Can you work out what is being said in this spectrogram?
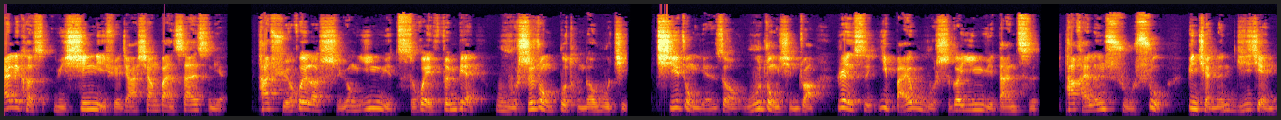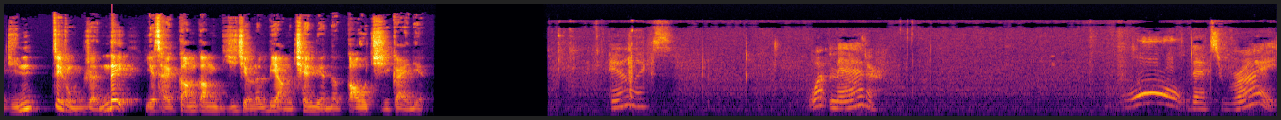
Alex 与心理学家相伴三十年，他学会了使用英语词汇分辨五十种不同的物体。七种颜色，五种形状，认识一百五十个英语单词，他还能数数，并且能理解零这种人类也才刚刚理解了两千年的高级概念。Alex，what matter？Whoa，that's right。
